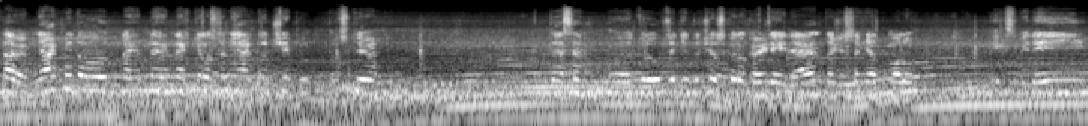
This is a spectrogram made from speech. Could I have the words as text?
nevím, nějak mi to, ne, ne, nechtělo se mi nějak točit, prostě to jsem eh, tu dobu předtím točil skoro každý den, takže jsem měl pomalu x videí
